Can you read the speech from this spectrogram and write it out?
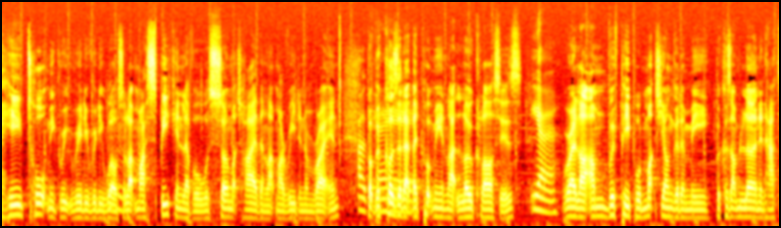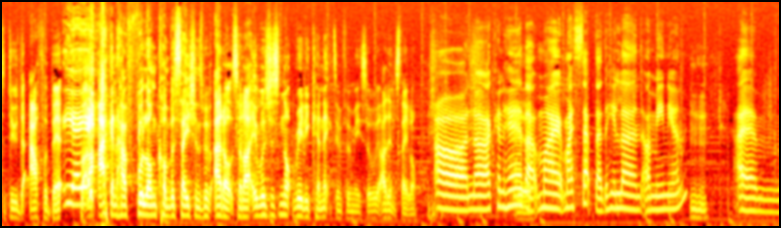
he taught me Greek really, really well. Mm-hmm. So like my speaking level was so much higher than like my reading and writing. But because of that, Okay. they put me in like low classes Yeah. where like I'm with people much younger than me because I'm learning how to do the alphabet. Yeah, but yeah. I, I can have full on conversations with adults. So like it was just not really connecting for me. So I didn't stay long. Oh no, I can hear Yeah. that. My my stepdad, he learned Armenian. Mm-hmm. Um,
